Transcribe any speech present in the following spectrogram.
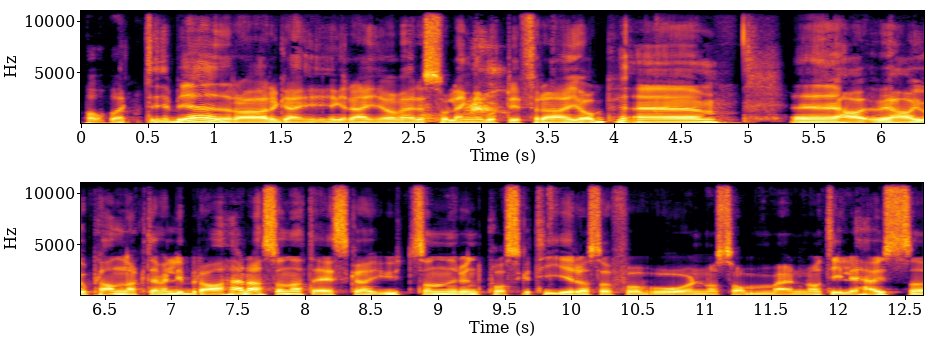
pappaperm? Det blir en rar greie å være så lenge borte fra jobb. Uh, uh, vi har jo planlagt det veldig bra her, da, sånn at jeg skal ut sånn rundt påsketider, og så få våren og sommeren og tidlig høst, så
